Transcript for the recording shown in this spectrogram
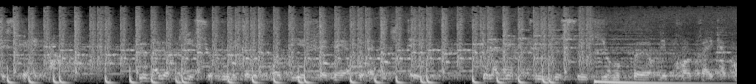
Le malheur qui est sur vous n'est que le produit éphémère de l'antiquité, de l'amertume de ceux qui ont peur des progrès qu'accomplit.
